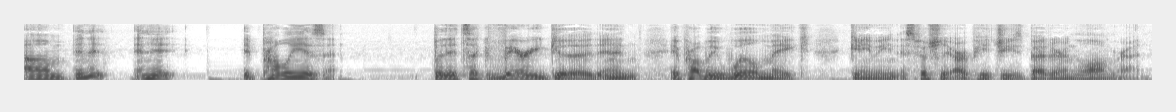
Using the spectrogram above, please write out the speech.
Um, and it and it it probably isn't. But it's like very good and it probably will make gaming, especially RPGs better in the long run.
